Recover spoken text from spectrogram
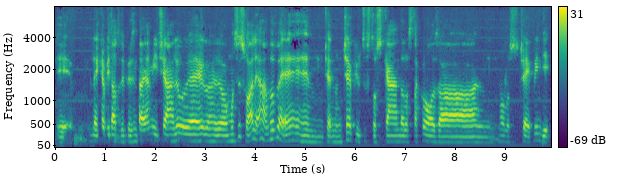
eh, le è capitato di presentare amici, ah lui è omosessuale, ah vabbè, cioè non c'è più sto scandalo, sta cosa, non lo so, cioè quindi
